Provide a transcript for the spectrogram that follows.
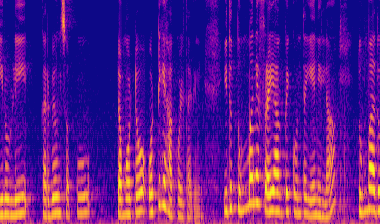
ಈರುಳ್ಳಿ, ಕರಿಬೇವಿನ ಸೊಪ್ಪು, ಟೊಮೊಟೊ ಒಟ್ಟಿಗೆ ಹಾಕ್ಕೊಳ್ತಾ ಇದ್ದೀನಿ. ಇದು ತುಂಬಾ ಫ್ರೈ ಆಗಬೇಕು ಅಂತ ಏನಿಲ್ಲ. ತುಂಬ ಅದು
